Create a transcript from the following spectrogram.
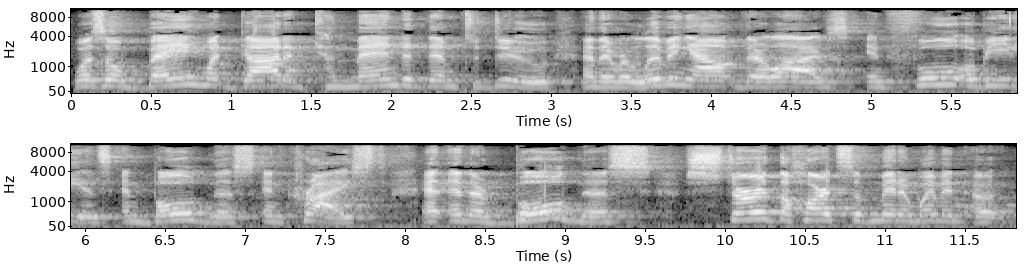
was obeying what God had commanded them to do, and they were living out their lives in full obedience and boldness in Christ. And, and their boldness stirred the hearts of men and women uh,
